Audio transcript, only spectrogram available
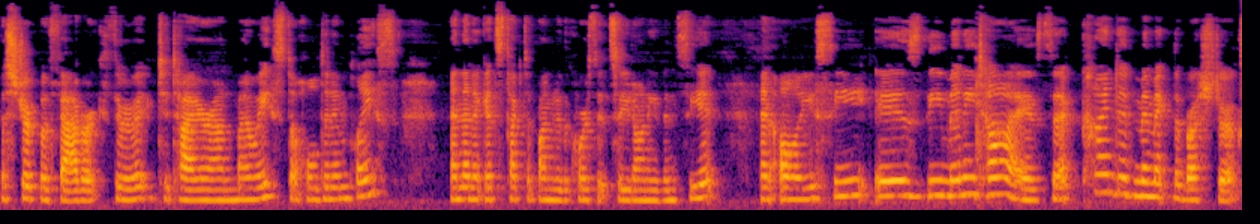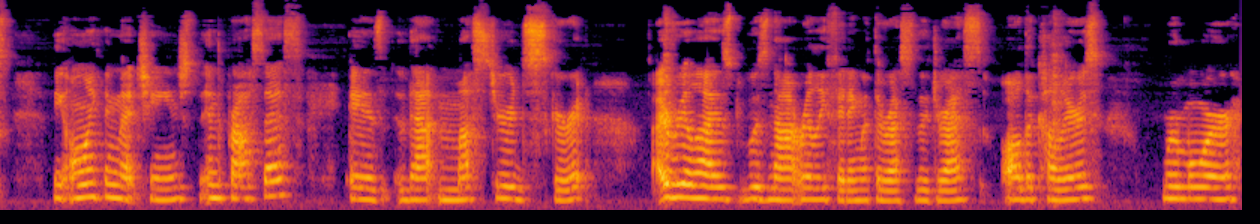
a strip of fabric through it to tie around my waist to hold it in place. And then it gets tucked up under the corset so you don't even see it. And all you see is the many ties that kind of mimic the brush strokes. The only thing that changed in the process is that mustard skirt I realized was not really fitting with the rest of the dress. All the colors were more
